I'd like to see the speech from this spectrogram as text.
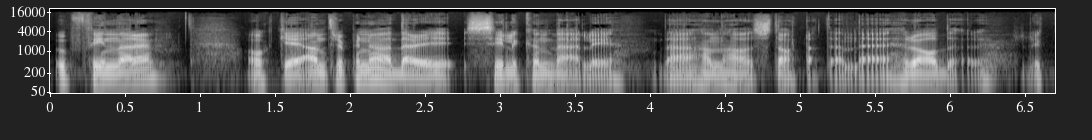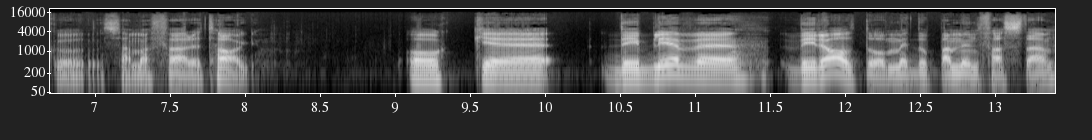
uppfinnare och entreprenör där i Silicon Valley där han har startat en rad lyckosamma företag. Och det blev eh, viralt då med dopaminfasta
